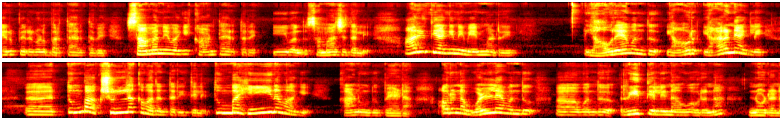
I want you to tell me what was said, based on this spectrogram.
ಏರುಪೇರುಗಳು ಬರ್ತಾ ಇರ್ತವೆ. ಸಾಮಾನ್ಯವಾಗಿ ಕಾಣ್ತಾ ಇರ್ತಾರೆ ಈ ಒಂದು ಸಮಾಜದಲ್ಲಿ. ಆ ರೀತಿಯಾಗಿ ನೀವೇನು ಮಾಡಿರಿ? ಯಾವರೇ ಒಂದು ಯಾವ ಯಾರನ್ನೇ ಆಗಲಿ ತುಂಬ ಕ್ಷುಲ್ಲಕವಾದಂಥ ರೀತಿಯಲ್ಲಿ, ತುಂಬ ಹೀನವಾಗಿ ಕಾಣುವುದು ಬೇಡ. ಅವರನ್ನು ಒಳ್ಳೆಯ ಒಂದು ಒಂದು ರೀತಿಯಲ್ಲಿ ನಾವು ಅವರನ್ನು ನೋಡೋಣ.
